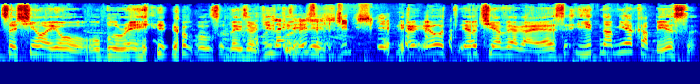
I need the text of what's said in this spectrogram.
vocês tinham aí o, o Blu-ray, o Laserdisc. Laserdisc. Eu, eu, eu tinha VHS e na minha cabeça,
